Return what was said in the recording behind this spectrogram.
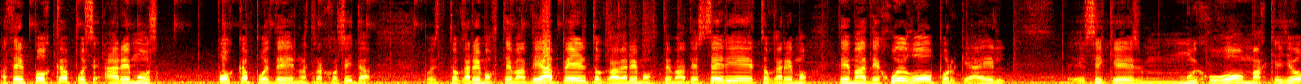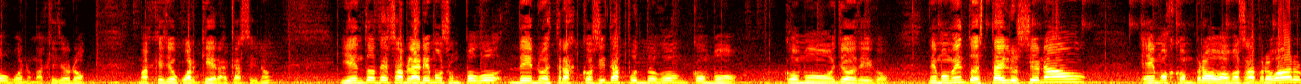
hacer podcast, pues haremos podcast pues de nuestras cositas. Pues tocaremos temas de Apple, tocaremos temas de series, tocaremos temas de juegos, porque a él eh, sí que es muy jugón, más que yo, bueno, más que yo no, más que yo cualquiera casi, ¿no? Y entonces hablaremos un poco de nuestras cositas.com como, como yo digo. De momento está ilusionado, hemos comprado, vamos a probar,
